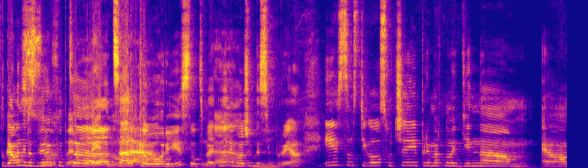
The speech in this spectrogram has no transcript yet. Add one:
тогава не разбирах Супер от вредно, цар да. калории, съответно, Да. не можех да си броя. И съм стигала случай, примерно един а, а,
